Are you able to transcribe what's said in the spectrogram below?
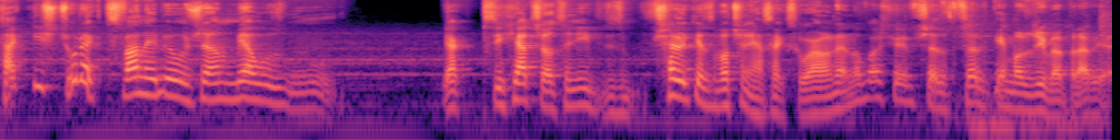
taki szczurek cwany był, że on miał, jak psychiatrzy ocenili, wszelkie zboczenia seksualne, no właśnie wszelkie możliwe prawie.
